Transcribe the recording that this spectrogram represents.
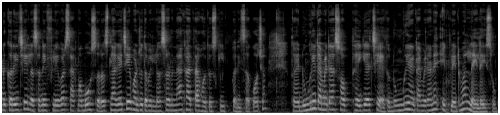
એડ કરી છે. લસણની ફ્લેવર શાકમાં બહુ સરસ લાગે છે. પણ જો તમે લસણ ના ખાતા હોય તો સ્કીપ કરી શકો છો. તો એ ડુંગળી ટામેટાં સોફ્ટ થઈ ગયા છે. તો ડુંગળી અને ટામેટાને એક પ્લેટમાં લઈ લઈશું.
